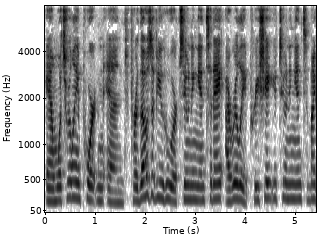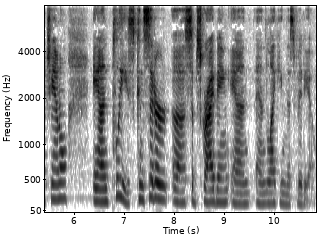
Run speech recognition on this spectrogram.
And what's really important and for those of you who are tuning in today i really appreciate you tuning into my channel. And please consider uh, subscribing and and liking this video.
